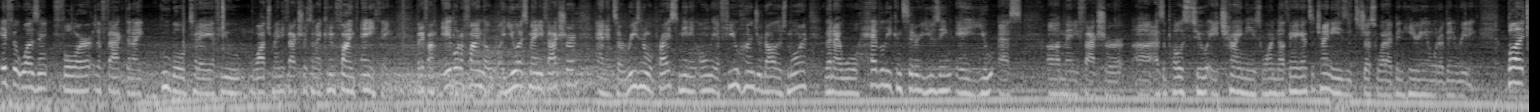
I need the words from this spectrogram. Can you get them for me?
if it wasn't for the fact that I Googled today a few watch manufacturers and I couldn't find anything. But if I'm able to find a, a US manufacturer and it's a reasonable price, meaning only a few hundred dollars more, then I will heavily consider using a US uh, manufacturer uh, as opposed to a Chinese one. Nothing against the Chinese, it's just what I've been hearing and what I've been reading. But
